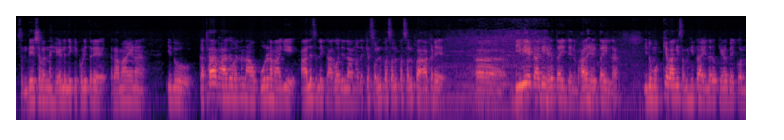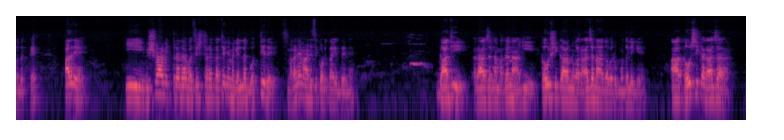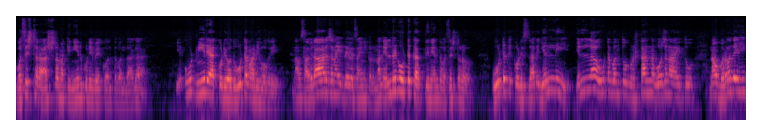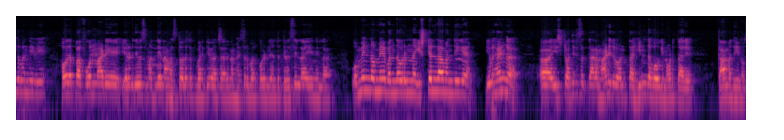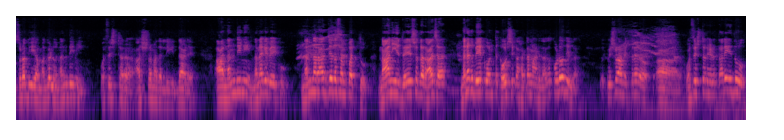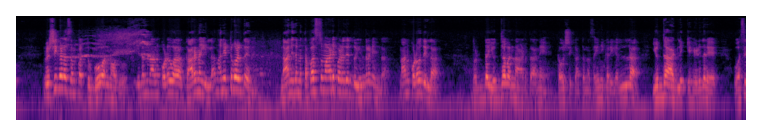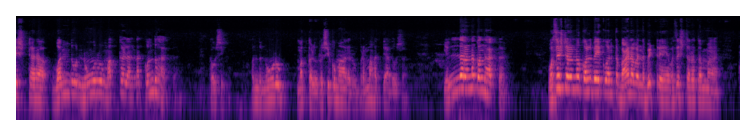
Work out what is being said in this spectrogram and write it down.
ಸಂದೇಶವನ್ನು ಹೇಳಲಿಕ್ಕೆ ಕುಳಿತರೆ ರಾಮಾಯಣ ಇದು ಕಥಾಭಾಗವನ್ನು ನಾವು ಪೂರ್ಣವಾಗಿ ಆಲಿಸಲಿಕ್ಕೆ ಆಗೋದಿಲ್ಲ ಅನ್ನೋದಕ್ಕೆ ಸ್ವಲ್ಪ ಸ್ವಲ್ಪ ಸ್ವಲ್ಪ ಆ ಕಡೆ ಡಿವಿಯೇಟ್ ಆಗಿ ಹೇಳ್ತಾ ಇದ್ದೇನೆ. ಬಹಳ ಹೇಳ್ತಾ ಇಲ್ಲ. ಇದು ಮುಖ್ಯವಾಗಿ ಸಂಹಿತ ಎಲ್ಲರೂ ಕೇಳಬೇಕು ಅನ್ನೋದಕ್ಕೆ. ಆದರೆ ಈ ವಿಶ್ವಾಮಿತ್ರರ ವಸಿಷ್ಠರ ಕಥೆ ನಿಮಗೆಲ್ಲ ಗೊತ್ತಿದೆ. ಸ್ಮರಣೆ ಮಾಡಿಸಿಕೊಡ್ತಾ ಇದ್ದೇನೆ. ಗಾಧಿ ರಾಜನ ಮಗನಾಗಿ ಕೌಶಿಕ ಅನ್ನುವ ರಾಜನಾದವರು ಮೊದಲಿಗೆ. ಆ ಕೌಶಿಕ ರಾಜ ವಸಿಷ್ಠರ ಆಶ್ರಮಕ್ಕೆ ನೀರು ಕುಡಿಬೇಕು ಅಂತ ಬಂದಾಗ ಊಟ, ನೀರು ಯಾಕೆ ಕುಡಿಯೋದು ಊಟ ಮಾಡಿ ಹೋಗ್ರಿ. ನಾವು ಸಾವಿರಾರು ಜನ ಇದ್ದೇವೆ ಸೈನಿಕರು. ನಾನು ಎಲ್ರಿಗೂ ಊಟಕ್ಕೆ ಹಾಕ್ತೀನಿ ಅಂತ ವಸಿಷ್ಠರು ಊಟಕ್ಕೆ ಕೊಡಿಸಿದಾಗ, ಎಲ್ಲಿ? ಎಲ್ಲ ಊಟ ಬಂತು, ಮೃಷ್ಟಾನ್ನ ಭೋಜನ ಆಯಿತು. ನಾವು ಬರೋದೇ ಈಗ ಬಂದೀವಿ. ಹೌದಪ್ಪ ಫೋನ್ ಮಾಡಿ ಎರಡು ದಿವಸ ಮೊದಲೇ ನಾವು ಹಸ್ತೋದಕಕ್ಕೆ ಬರ್ತೀವಿ ಆಚಾರ್ಯ. ನಮ್ಮ ಹೆಸರು ಬರ್ಕೊಳ್ರಿ ಅಂತ ತಿಳಿಸಿಲ್ಲ, ಏನಿಲ್ಲ. ಒಮ್ಮಿಂದೊಮ್ಮೆ ಬಂದವರನ್ನ ಇಷ್ಟೆಲ್ಲ ಮಂದಿಗೆ ಇವ್ರು ಹೆಂಗ ಇಷ್ಟು ಅತಿಥಿ ಸತ್ಕಾರ ಮಾಡಿದ್ರು ಅಂತ ಹಿಂದೆ ಹೋಗಿ ನೋಡ್ತಾರೆ. ಕಾಮಧೇನು ಸುರಭಿಯ ಮಗಳು ನಂದಿನಿ ವಸಿಷ್ಠರ ಆಶ್ರಮದಲ್ಲಿ ಇದ್ದಾಳೆ. ಆ ನಂದಿನಿ ನನಗೆ ಬೇಕು, ನನ್ನ ರಾಜ್ಯದ ಸಂಪತ್ತು, ನಾನು ಈ ದೇಶದ ರಾಜ, ನನಗೆ ಬೇಕು ಅಂತ ಕೌಶಿಕ ಹಠ ಮಾಡಿದಾಗ ಕೊಡೋದಿಲ್ಲ. ವಿಶ್ವಾಮಿತ್ರ ವಸಿಷ್ಠರು ಹೇಳ್ತಾರೆ, ಇದು ಋಷಿಗಳ ಸಂಪತ್ತು ಗೋ ಅನ್ನೋದು. ಇದನ್ನು ನಾನು ಕೊಡುವ ಕಾರಣ ಇಲ್ಲ, ನಾನು ಇಟ್ಟುಕೊಳ್ತೇನೆ. ನಾನು ಇದನ್ನು ತಪಸ್ಸು ಮಾಡಿ ಪಡೆದಿದ್ದು ಇಂದ್ರನಿಂದ. ನಾನು ಕೊಡೋದಿಲ್ಲ. ದೊಡ್ಡ ಯುದ್ಧವನ್ನ ಆಡ್ತಾನೆ ಕೌಶಿಕ. ತನ್ನ ಸೈನಿಕರಿಗೆಲ್ಲ ಯುದ್ಧ ಆಡಲಿಕ್ಕೆ ಹೇಳಿದರೆ ವಸಿಷ್ಠರ ಒಂದು ನೂರು ಮಕ್ಕಳನ್ನ ಕೊಂದು ಹಾಕ್ತಾನೆ ಕೌಶಿಕ. ಒಂದು ನೂರು ಮಕ್ಕಳು, ಋಷಿಕುಮಾರರು, ಬ್ರಹ್ಮಹತ್ಯಾ ದೋಷ. ಎಲ್ಲರನ್ನ ಕೊಂದು ಹಾಕ್ತಾನೆ. ವಸಿಷ್ಠರನ್ನು ಕೊಲ್ಲಬೇಕು ಅಂತ ಬಾಣವನ್ನು ಬಿಟ್ಟರೆ ವಸಿಷ್ಠರು ತಮ್ಮ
